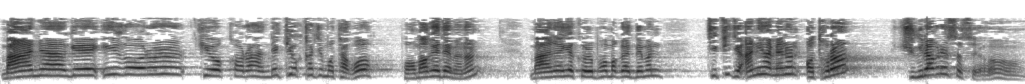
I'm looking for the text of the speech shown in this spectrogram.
만약에 이거를 기억하라 하는데 기억하지 못하고 범하게 되면은 만약에 그걸 범하게 되면 지키지 아니하면은 어떠라? 죽이라 그랬었어요.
